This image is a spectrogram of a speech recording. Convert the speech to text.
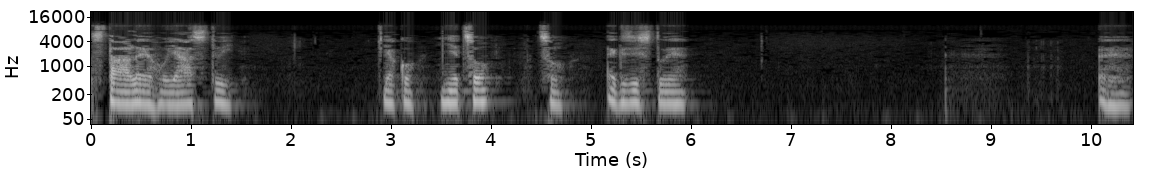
stálého jáství jako něco, co existuje eh,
